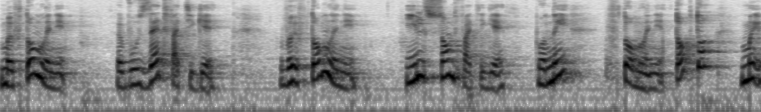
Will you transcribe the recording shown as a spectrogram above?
Ми втомлені. Vous êtes fatigué. Ви втомлені. Ils sont fatigués. Вони втомлені. Тобто ми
